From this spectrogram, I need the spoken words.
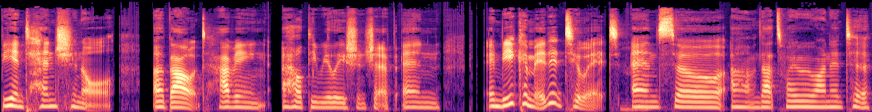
be intentional about having a healthy relationship and and be committed to it. Mm-hmm. And so um, that's why we wanted to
